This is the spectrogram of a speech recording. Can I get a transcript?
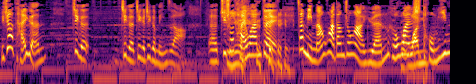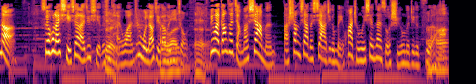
你知道台原这个这个这个这个名字啊？呃，据说台湾 对在闽南话当中啊，原和湾湾是同音的，所以后来写下来就写的是台湾，这是我了解到的一种。呃，另外，刚才讲到厦门，把上下的下这个美化成为现在所使用的这个字哈。啊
